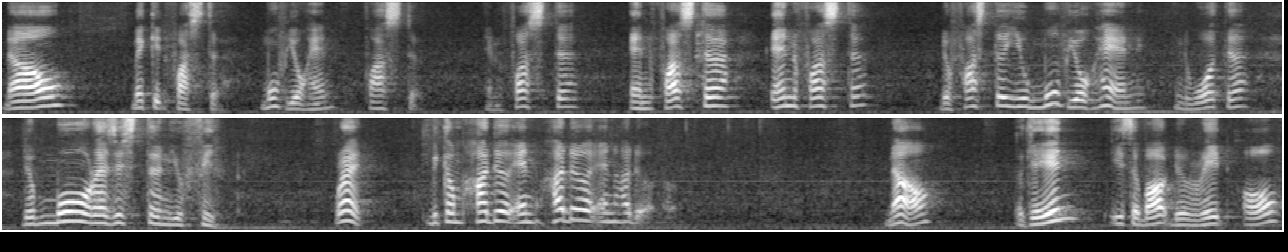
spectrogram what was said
Now make it faster. Move your hand faster and faster and faster and faster. The faster you move your hand in the water the more resistant you feel. Right? Become harder and harder and harder. Now again it's about the rate of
